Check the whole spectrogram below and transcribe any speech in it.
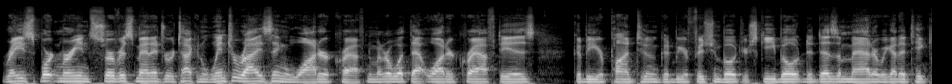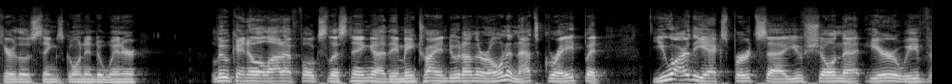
Ray's Sport and Marine Service Manager. We're talking winterizing watercraft, no matter what that watercraft is. Could be your pontoon, could be your fishing boat, your ski boat. It doesn't matter. We got to take care of those things going into winter. Luke, I know a lot of folks listening, uh, they may try and do it on their own, and that's great, but you are the experts. Uh, you've shown that here. We've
